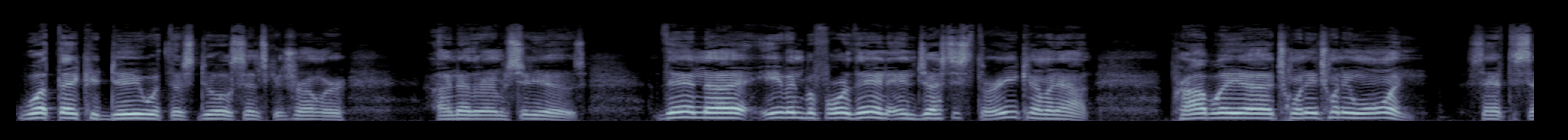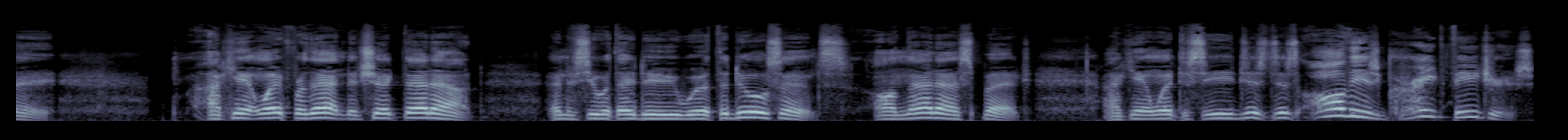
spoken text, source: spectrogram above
what they could do with this DualSense controller. NetherRealm Studios. Then uh, even before then, Injustice 3 coming out, probably uh, 2021. Safe to say. I can't wait for that and to check that out. and to see what they do with the DualSense on that aspect. I can't wait to see just just all these great features.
